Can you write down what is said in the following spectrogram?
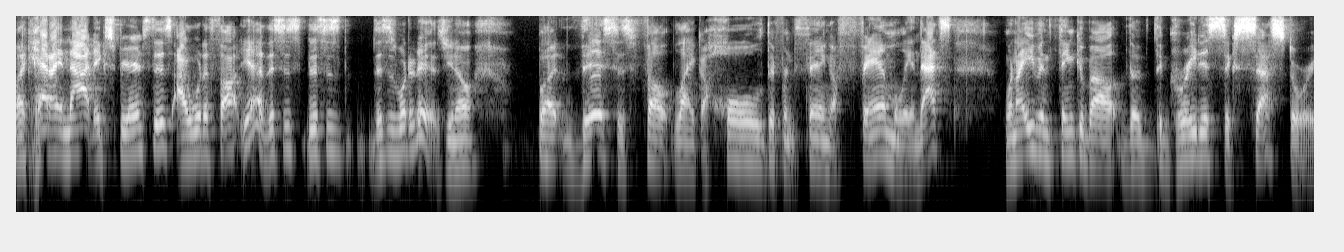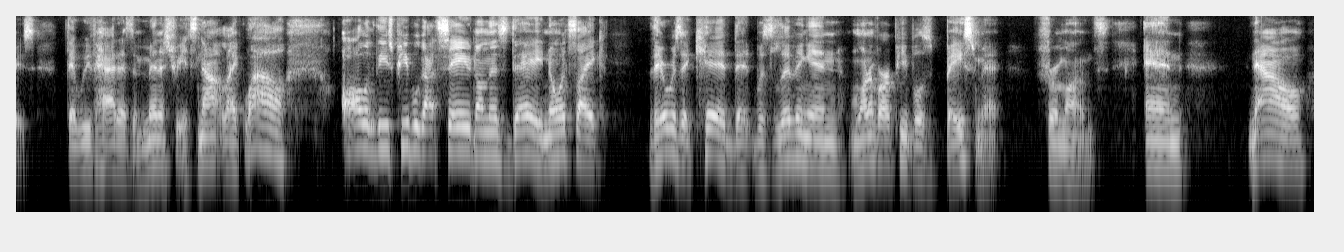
Like had I not experienced this, I would have thought, yeah, this is this is this is what it is, you know but this has felt like a whole different thing, a family. And that's when I even think about the the greatest success stories that we've had as a ministry. It's not like, wow, all of these people got saved on this day. No, it's like there was a kid that was living in one of our people's basement for months. And now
